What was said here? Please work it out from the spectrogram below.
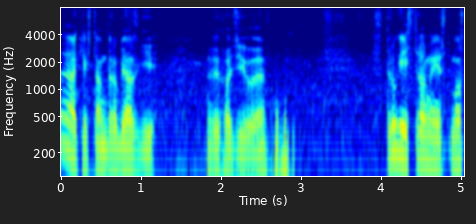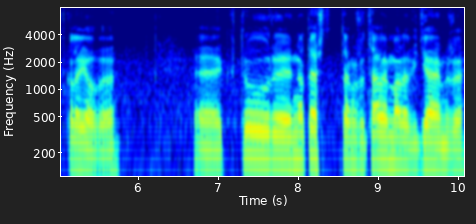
Jakieś tam drobiazgi wychodziły. Z drugiej strony jest most kolejowy, e, który no też tam rzucałem, ale widziałem, że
